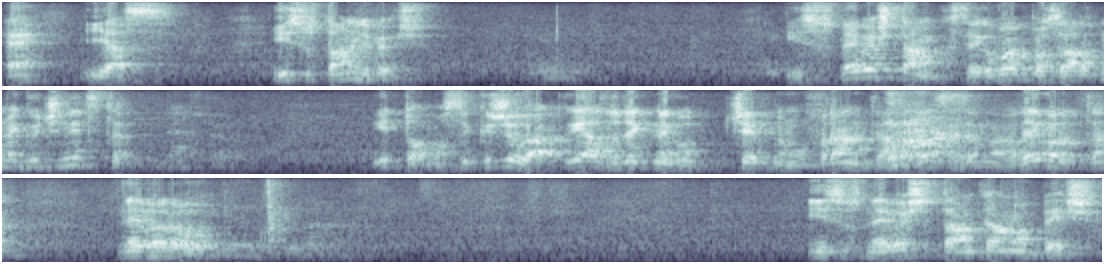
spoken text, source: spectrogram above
е, и аз. Исус там ли беше? Исус не беше там, сега во е пазарът меѓу учениците. И Тома се каже ако и аз додек не го чепна му в ранка, на ръцете, на ребрата, не верувам. Исус не беше там, кама беше.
